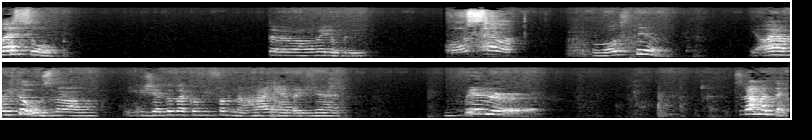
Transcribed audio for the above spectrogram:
Lesop. To by mohlo být dobrý. Postel. Postel. Jo, já bych to uznal. I když je to takový fakt na hraně, takže... Winner. Co dáme teď?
